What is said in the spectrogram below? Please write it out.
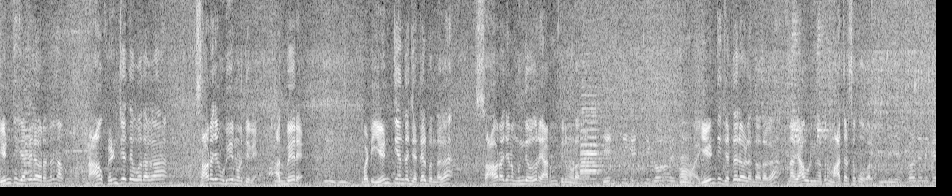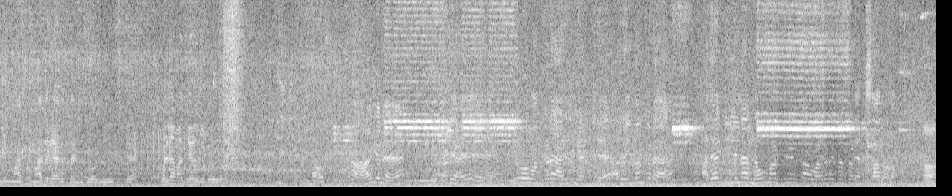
ಹೆಂಡತಿ ಜೊತೆಲಿ ಅವ್ರು ಅಂದ್ರೆ ನಾವು ನಾವು ಫ್ರೆಂಡ್ಸ್ ಜೊತೆ ಹೋದಾಗ ಸಾವಿರ ಜನ ಹುಡುಗಿ ನೋಡ್ತೀವಿ. ಅದು ಬೇರೆ. ಬಟ್ ಹೆಂಡ್ತಿ ಅಂತ ಜೊತೆಲಿ ಬಂದಾಗ ಸಾವಿರ ಜನ ಮುಂದೆ ಹೋದ್ರೆ ಯಾರನ್ನೂ ತಿರುಗಿ ನೋಡೋಣ ಹ್ಞೂ ಹೆಂಡ್ತಿ ಜೊತೆಲಿ ಅವಳೆ ಅಂತ ಹೋದಾಗ ನಾವು ಯಾವ ಹುಡುಗಿನ ಹತ್ರ ಮಾತಾಡ್ಸೋಕೆ ಹೋಗಲ್ಲ. ನಿಮ್ಮ ಒಳ್ಳೆ ಮಾತು ಹೇಳಿದ್ರು ಬ್ರದರ್ ಹಾಗೇನೆ ನೋಡಿ ನೀವು ಒಂದು ಕಡೆ ಆ ರೀತಿ ಹೇಳ್ತೀರಿ ಆದರೆ ಇನ್ನೊಂದು ಕಡೆ ಅದೇ ಗಿಲ್ಲಿನ ಲವ್ ಮಾಡ್ತೀನಿ ಅಂತ ಒಳಗಡೆ ಬರ್ತಾಳೆ ರಿಸಾ ನೋಡು. ಹಾಂ.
